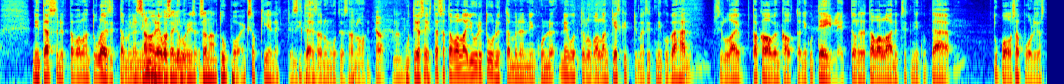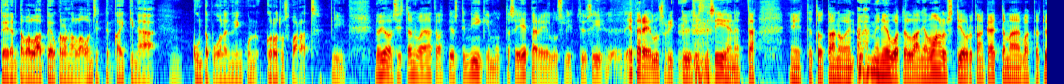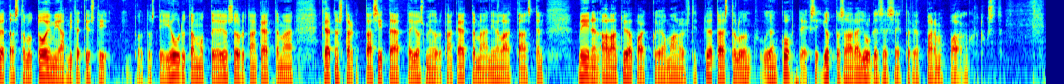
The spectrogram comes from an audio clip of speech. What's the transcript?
niin tässä nyt tavallaan tulee sitten tämmöinen niin neuvottelu. juuri sanan tupo, eikö se ole kielletty? Sitä ei saanut muuten sanoa. Joo, no niin. Mutta jos eikö tässä tavallaan juuri tuu nyt tämmöinen niin kuin neuvotteluvallan keskittymä sitten niin kuin vähän sillä takaoven kautta niin kuin teille, että te olette tavallaan nyt sitten niin kuin tämä tupo-osapuoli, jos teidän tavallaan peukalon alla on sitten kaikki nämä kuntapuolen niin kuin korotusvarat. Niin. No joo, siis tämä voi ajatella tietysti niinkin, mutta se epäreiluus liittyy, epäreiluus liittyy sitten siihen, että, että tota noin, me neuvotellaan ja mahdollisesti joudutaan käyttämään vaikka työtaistelutoimia, mitä tietysti toivottavasti ei jouduta, mutta jos joudutaan käyttämään, käytännössä tarkoittaa sitä, että jos me joudutaan käyttämään, niin me laitetaan sitten meidän alan työpaikkoja mahdollisesti työtaistelujen kohteeksi, jotta saadaan julkiselle sektorille paremmat palkankorotukset.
